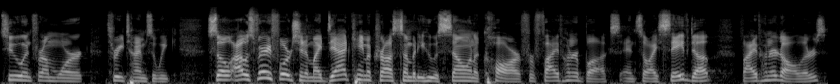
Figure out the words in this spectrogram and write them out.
to and from work three times a week. So I was very fortunate. My dad came across somebody who was selling a car for 500 bucks. And so I saved up $500.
